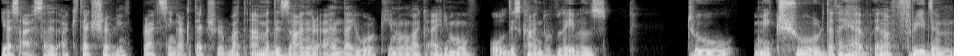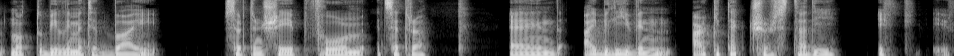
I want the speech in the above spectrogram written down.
Yes i studied architecture i've been practicing architecture but i'm a designer and i work you know like i remove all these kind of labels to make sure that I have enough freedom not to be limited by certain shape, form, etc. And I believe in architecture study. If, if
